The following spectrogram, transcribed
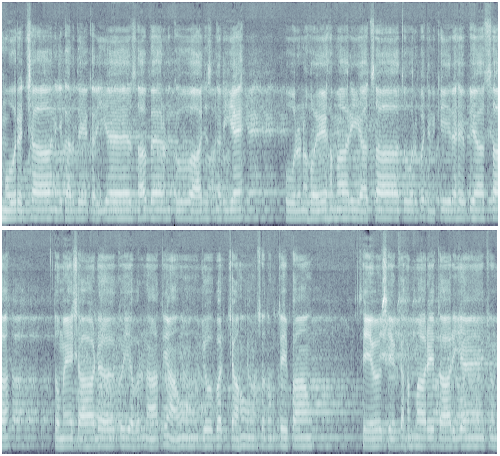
ਮੋਰ ਅੱਛਾ ਨਿਜ ਕਰਦੇ ਕਰੀਏ ਸਭ ਬੈਰਨ ਕੋ ਆਜ ਸੁਨਰੀਏ ਪੂਰਨ ਹੋਏ ਹਮਾਰੀ ਆਸਾ, ਤੋਰ ਭਜਨ ਕੀ ਰਹੇ ਪਿਆਸਾ। ਤੁਮੇ ਛਾੜ, ਕੋਈ ਅਵਰ ਨਾ ਧਿਆਉ, ਜੋ ਬਰ ਚਾਹੂੰ ਸੋ ਤੁਮ ਤੇ ਪਾਉ। ਸੇਵ ਸਿਖ ਹਮਾਰੇ ਤਾਰੀਐ ਚੁਨ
